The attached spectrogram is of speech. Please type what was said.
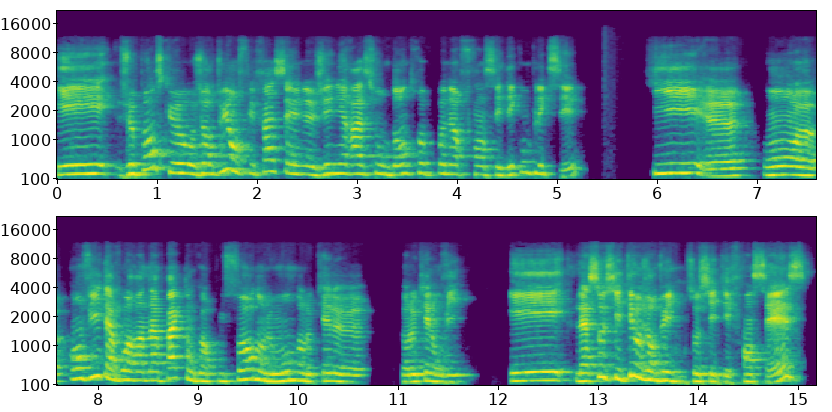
Et je pense qu'aujourd'hui, on fait face à une génération d'entrepreneurs français décomplexés qui euh, ont euh, envie d'avoir un impact encore plus fort dans le monde dans lequel, euh, dans lequel on vit. Et la société aujourd'hui est une société française.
